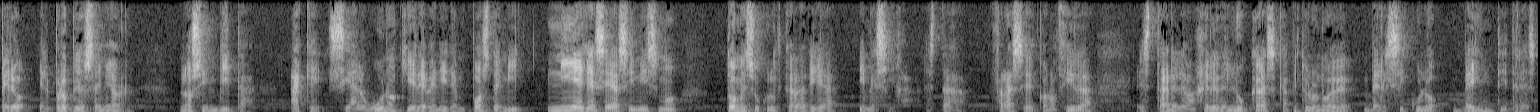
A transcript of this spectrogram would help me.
Pero el propio Señor nos invita a que si alguno quiere venir en pos de mí, niéguese a sí mismo, tome su cruz cada día y me siga. Esta frase conocida está en el Evangelio de Lucas capítulo 9 versículo 23.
